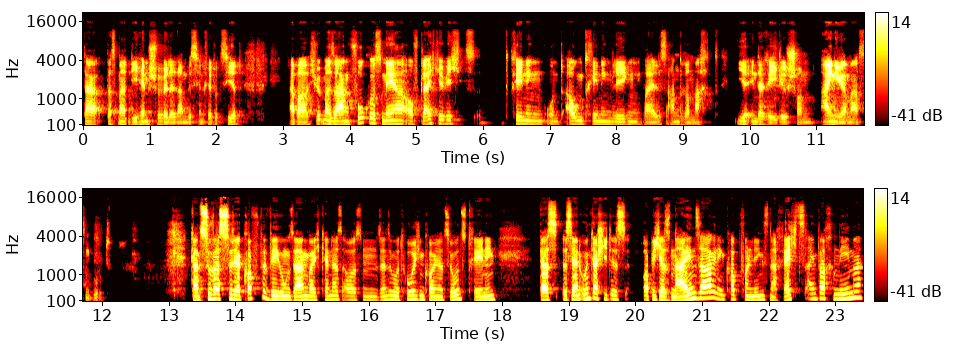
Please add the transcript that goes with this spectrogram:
da, dass man die Hemmschwelle da ein bisschen reduziert. Aber ich würde mal sagen, Fokus mehr auf Gleichgewichtstraining und Augentraining legen, weil das andere macht ihr in der Regel schon einigermaßen gut. Kannst du was zu der Kopfbewegung sagen, weil ich kenne das aus dem sensomotorischen Koordinationstraining, dass es ja ein Unterschied ist, ob ich jetzt Nein sage, den Kopf von links nach rechts einfach nehme,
